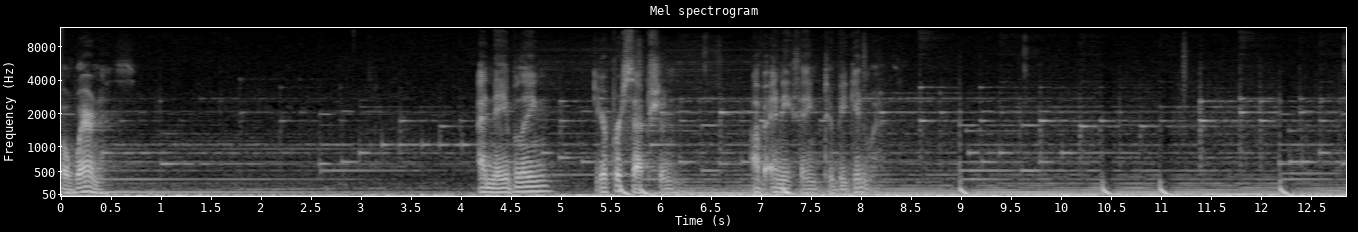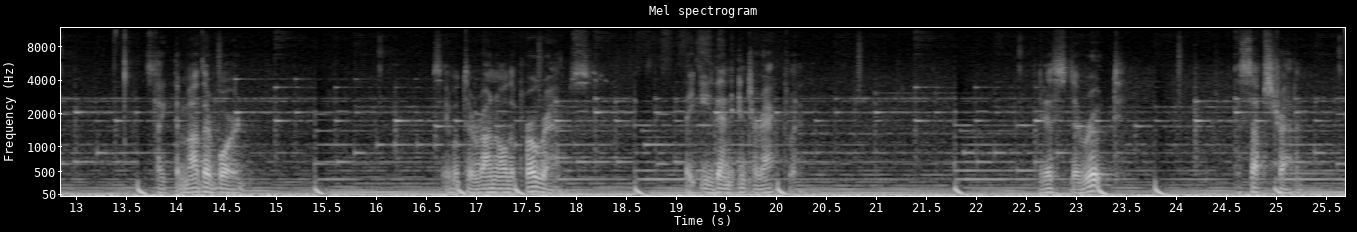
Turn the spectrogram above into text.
of awareness, enabling your perception of anything to begin with. It's like the motherboard is able to run all the programs that you then interact with. It is the root, the substratum,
